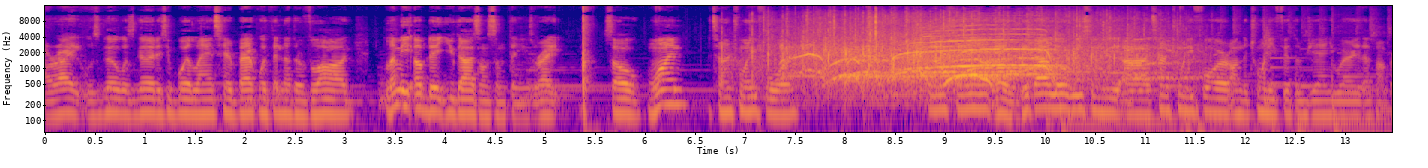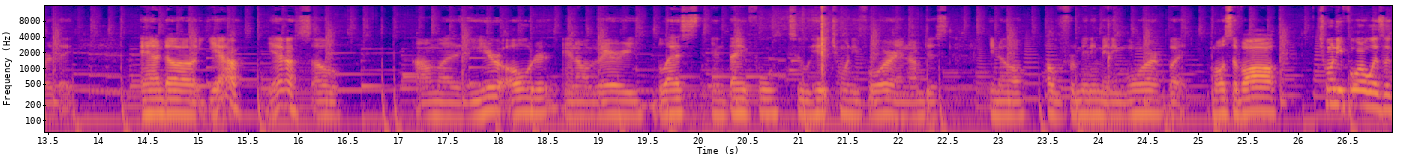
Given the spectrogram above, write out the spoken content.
All right, what's good? What's good? It's your boy Lance here, back with another vlog. Let me update you guys on some things, right? So, one, I turned 24. You know what I'm saying? Oh, did that a little recently. Uh, I turned 24 on the 25th of January. That's my birthday. And uh, yeah, yeah. So I'm a year older, and I'm very blessed and thankful to hit 24. And I'm just, you know, hoping for many, many more. But most of all, 24 was a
